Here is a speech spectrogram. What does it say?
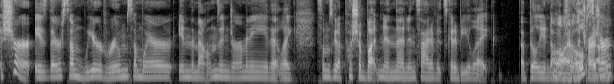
sure. Is there some weird room somewhere in the mountains in Germany that like someone's gonna push a button and then inside of it's gonna be like a billion dollars oh, for the hope so. treasure?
